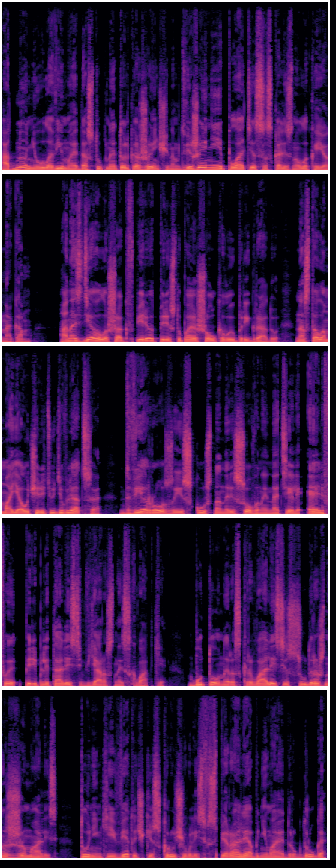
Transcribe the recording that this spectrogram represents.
Одно неуловимое, доступное только женщинам движение, платье соскользнуло к ее ногам. Она сделала шаг вперед, переступая шелковую преграду. Настала моя очередь удивляться. Две розы, искусно нарисованные на теле эльфы, переплетались в яростной схватке. Бутоны раскрывались и судорожно сжимались. Тоненькие веточки скручивались в спирали, обнимая друг друга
